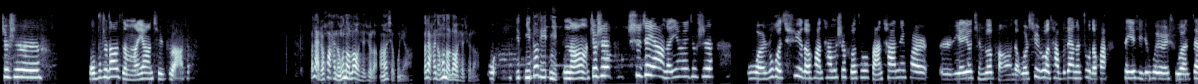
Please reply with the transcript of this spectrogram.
就是我不知道怎么样去抓他。咱俩这话还能不能唠下去了啊，小姑娘？咱俩还能不能唠下去了？我，你你到底你能？就是是这样的，因为就是。我如果去的话，他们是合租房，他那块儿呃也有挺多朋友的。我去，如果他不在那住的话，他也许就会说在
